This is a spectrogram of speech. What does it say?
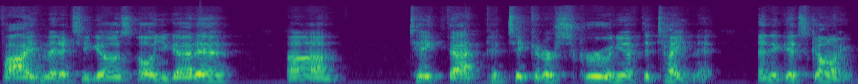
five minutes he goes, "Oh, you got to um, take that particular screw and you have to tighten it," and it gets going.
